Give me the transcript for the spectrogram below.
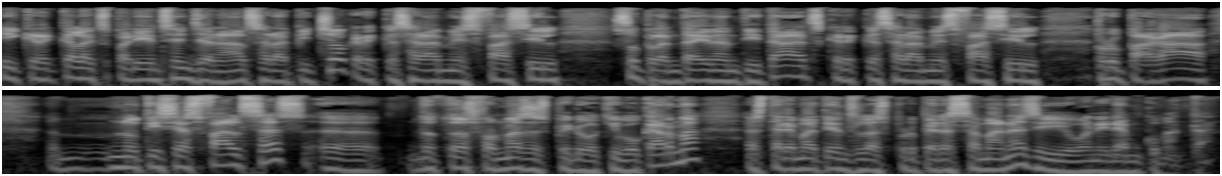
i crec que l'experiència en general serà pitjor. Crec que serà més fàcil suplantar identitats, crec que serà més fàcil propagar mm, notícies falses. Eh, de totes formes, espero equivocar-me. Estarem atents les properes setmanes i ho anirem comentant.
